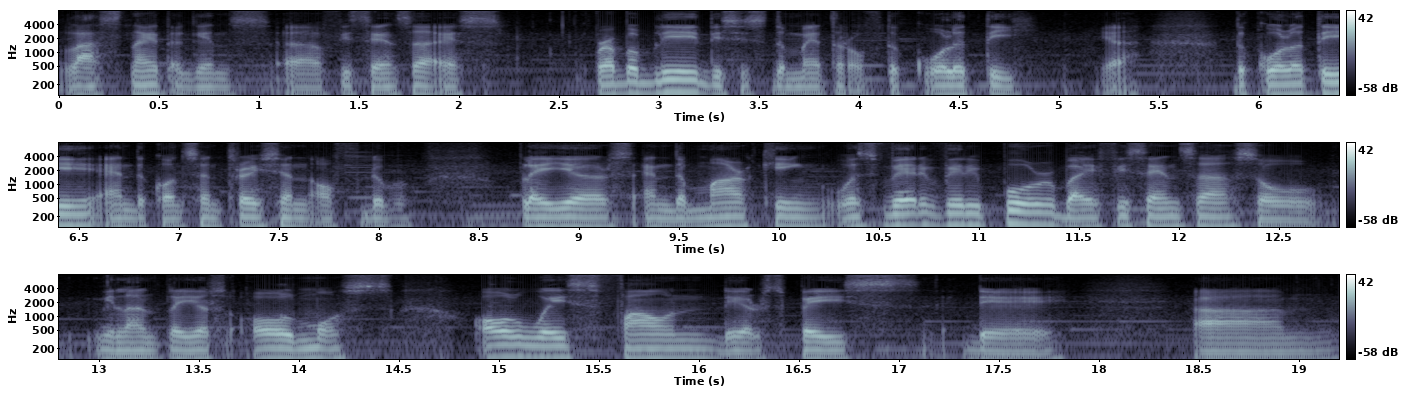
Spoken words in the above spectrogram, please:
last night against uh, Vicenza as probably this is the matter of the quality. Yeah. The quality and the concentration of the players and the marking was very very poor by Vicenza. So Milan players almost always found their space. They um,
